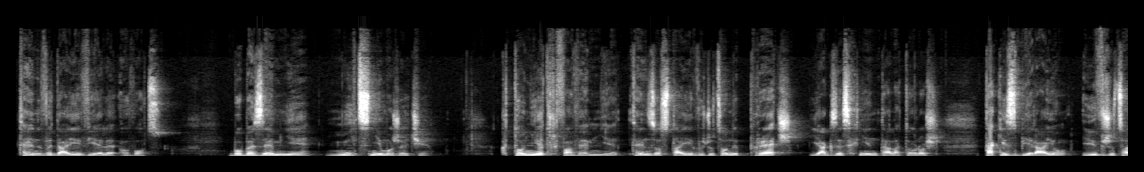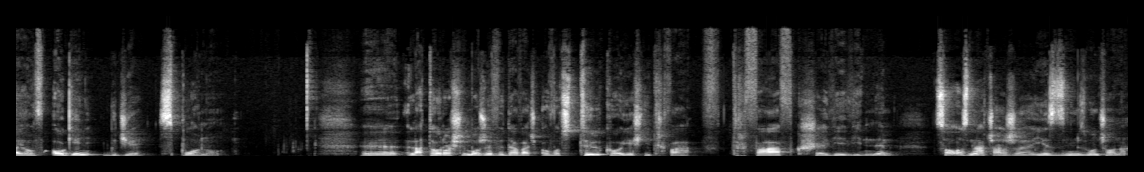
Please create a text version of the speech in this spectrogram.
ten wydaje wiele owocu. Bo beze mnie nic nie możecie. Kto nie trwa we mnie, ten zostaje wyrzucony precz, jak zeschnięta latorośl, takie zbierają i wrzucają w ogień, gdzie spłoną. E, latorośl może wydawać owoc tylko jeśli trwa, trwa w krzewie winnym, co oznacza, że jest z nim złączona.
